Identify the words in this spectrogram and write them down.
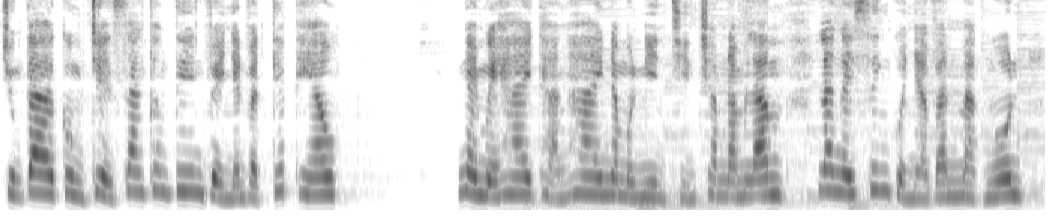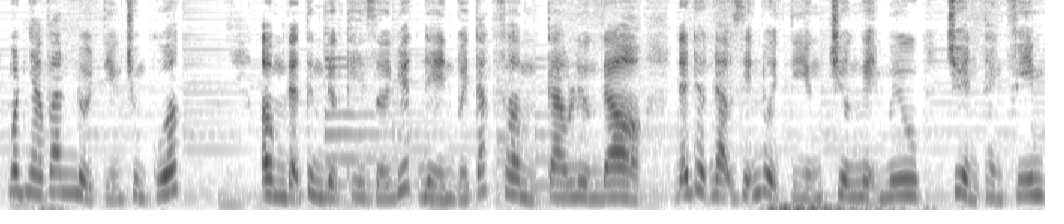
Chúng ta cùng chuyển sang thông tin về nhân vật tiếp theo. Ngày 12 tháng 2 năm 1955 là ngày sinh của nhà văn Mạc Ngôn, một nhà văn nổi tiếng Trung Quốc. Ông đã từng được thế giới biết đến với tác phẩm Cao Lương Đỏ, đã được đạo diễn nổi tiếng Trương Nghệ Mưu chuyển thành phim.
